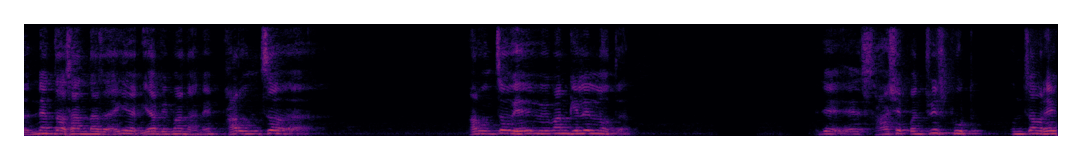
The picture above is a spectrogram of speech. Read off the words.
तज्ञांचा असा अंदाज आहे की या विमानाने फार उंच फार उंच हे विमान गेलेलं नव्हतं म्हणजे सहाशे पंचवीस फूट उंचावर हे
